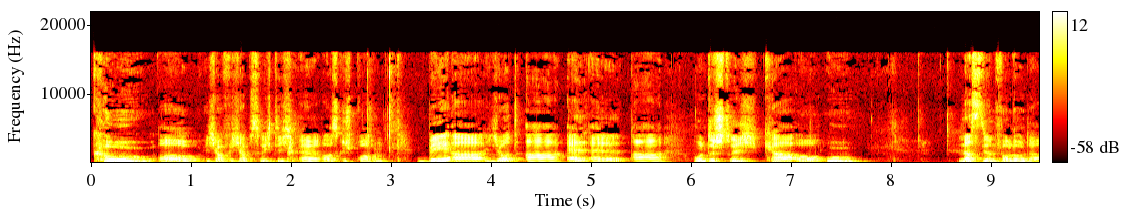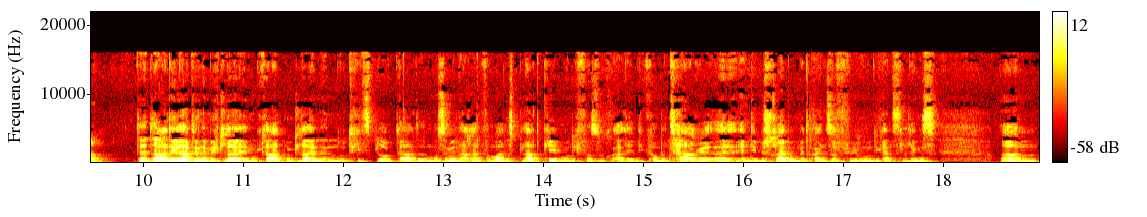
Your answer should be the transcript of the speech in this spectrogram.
Co. Oh, ich hoffe, ich habe es richtig äh, ausgesprochen. B-A-J-A-L-L-A unterstrich K-O-U. Lass dir ein Follow da. Der Daniel hatte nämlich gerade einen kleinen Notizblock da. Da muss er mir nachher einfach mal das Blatt geben und ich versuche alle in die Kommentare, äh, in die Beschreibung mit einzufügen und die ganzen Links. Ähm,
